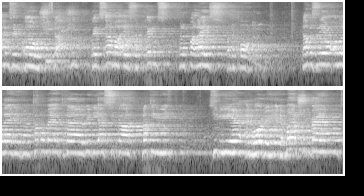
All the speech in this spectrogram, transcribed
en zijn vrouw Sita. Shi- Prins Rama is de prins van het paleis van de koning. Dames en heren, onder leiding van tachometer Widyasika Platini ziet u hier en hoort u hier de marching band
